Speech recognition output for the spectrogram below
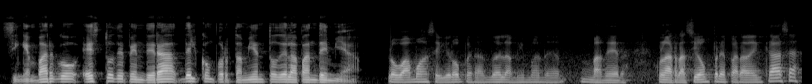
Sin embargo, esto dependerá del comportamiento de la pandemia lo vamos a seguir operando de la misma manera, con la ración preparada en casa.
